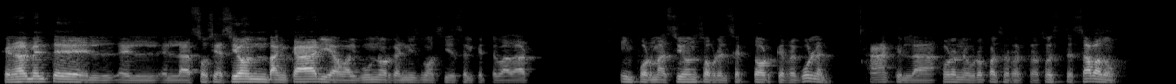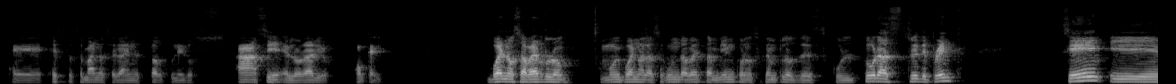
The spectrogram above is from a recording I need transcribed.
Generalmente la asociación bancaria o algún organismo así es el que te va a dar información sobre el sector que regulan. Ah, que la hora en Europa se retrasó este sábado. Eh, esta semana será en Estados Unidos. Ah, sí, el horario. Ok. Bueno saberlo. Muy buena la segunda vez también con los ejemplos de esculturas 3D print. Sí, y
